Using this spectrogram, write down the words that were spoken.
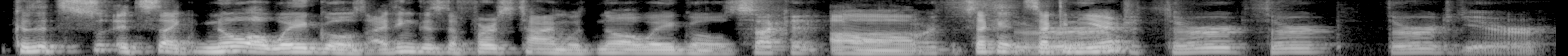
because it's it's like no away goals. I think this is the first time with no away goals. Second, uh, second, third, second year, third, third, third year.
